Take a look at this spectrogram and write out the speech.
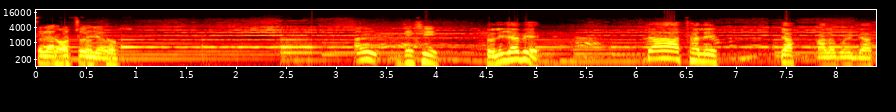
চলে আসবে চলে যাব আমি দেখি চলে যাবে যা তাহলে যা ভালো করে যাস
